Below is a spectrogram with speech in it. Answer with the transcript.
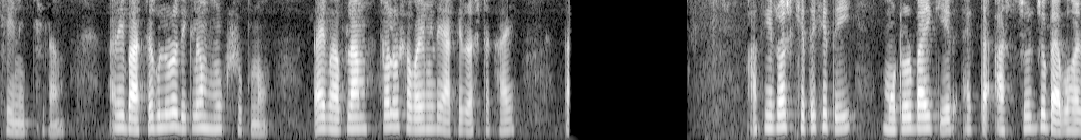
খেয়ে নিচ্ছিলাম। আর এই বাচ্চাগুলোরও দেখলাম মুখ শুকনো। তাই ভাবলাম, চলো সবাই মিলে আখের রসটা খাই। আখের রস খেতে খেতেই মোটর বাইকের একটা আশ্চর্য ব্যবহার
